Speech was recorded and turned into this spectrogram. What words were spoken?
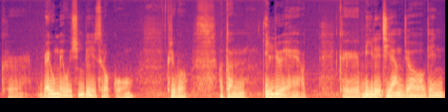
그 매우 매우 신비스럽고 그리고 어떤 인류의 어, 그 미래지향적인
